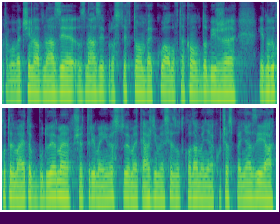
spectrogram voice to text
lebo väčšina v nás je, z nás je proste v tom veku alebo v takom období, že jednoducho ten majetok budujeme, šetríme, investujeme, každý mesiac odkladáme nejakú časť peňazí a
